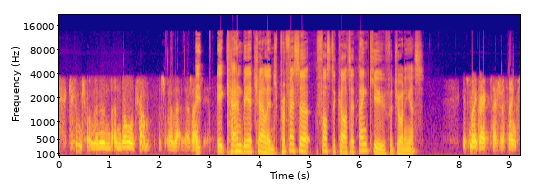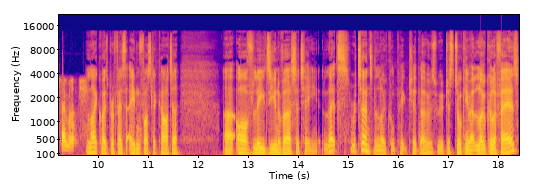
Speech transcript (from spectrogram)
Kim Jong Un and, and, Donald Trump as, well, as I it, see it. It can be a challenge. Professor Foster Carter, thank you for joining us. It's my great pleasure. Thanks so much. Likewise, Professor Aidan Foster Carter uh, of Leeds University. Let's return to the local picture, though, as we were just talking about local affairs.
